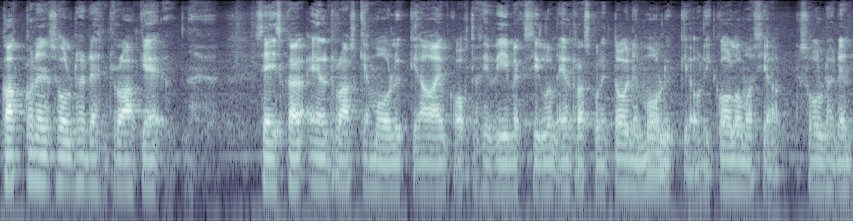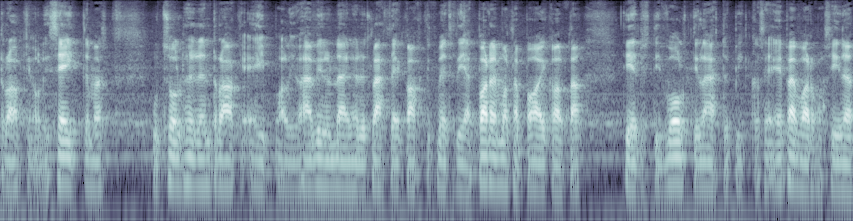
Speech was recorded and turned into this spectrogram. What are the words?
Kakkonen Soldhöden Drake, Seiska Eldrask ja Molykke AIM kohtasin viimeksi. Silloin Eldrask oli toinen, Molykke oli kolmas ja Soldhöden Drake oli seitsemäs. Mutta Soldhöden Drake ei paljon hävinnyt näille, nyt lähtee 20 metriä paremmalta paikalta tietysti volttilähtö pikkasen epävarma siinä,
